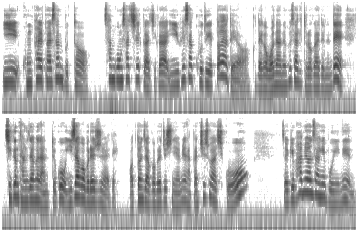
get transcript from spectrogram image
이 0883부터 3047까지가 이 회사 코드에 떠야 돼요. 내가 원하는 회사를 들어가야 되는데 지금 당장은 안 뜨고 이 작업을 해주셔야 돼. 어떤 작업을 해주시냐면 잠깐 취소하시고 저기 화면상에 보이는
